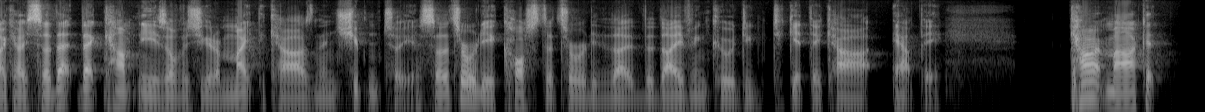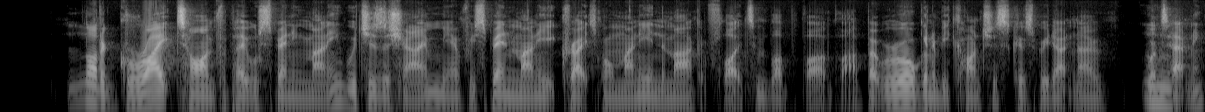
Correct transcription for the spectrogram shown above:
Okay, so that, that company is obviously got to make the cars and then ship them to you. So that's already a cost that's already that, that they've incurred to, to get their car out there. Current market, not a great time for people spending money, which is a shame. You know, if we spend money, it creates more money and the market floats and blah blah blah blah. But we're all going to be conscious because we don't know what's Mm. happening.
